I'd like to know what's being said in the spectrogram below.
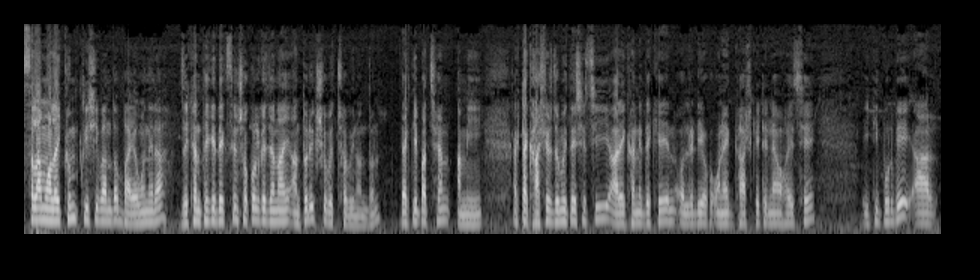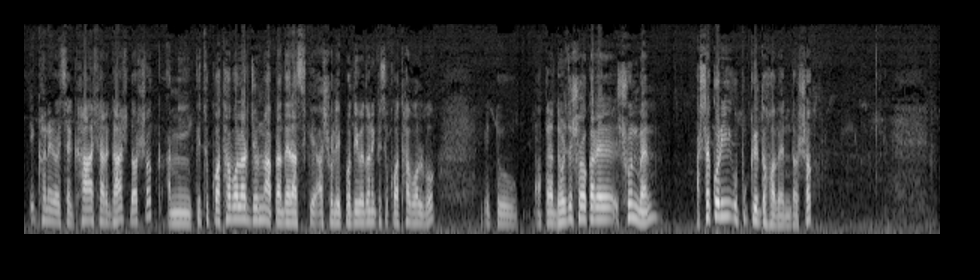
আসসালামু আলাইকুম, কৃষি বান্ধব ভাই বোনেরা। যেখান থেকে দেখছেন সকলকে জানাই আন্তরিক শুভেচ্ছা, অভিনন্দন। দেখতে পাচ্ছেন, আমি একটা ঘাসের জমিতে এসেছি, আর এখানে দেখেন অলরেডি অনেক ঘাস কেটে নেওয়া হয়েছে ইতিপূর্বে, আর এখানে রয়েছে ঘাস আর ঘাস। দর্শক, আমি কিছু কথা বলার জন্য আপনাদের আজকে আসলে প্রতিবেদনে কিছু কথা বলব। একটু আপনারা ধৈর্য সহকারে শুনবেন, আশা করি উপকৃত হবেন দর্শক।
